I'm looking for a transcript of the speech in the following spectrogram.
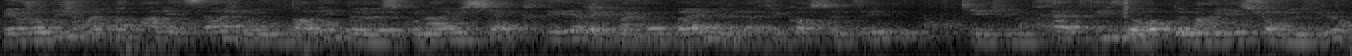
Mais aujourd'hui, j'aimerais pas parler de ça, j'aimerais vous parler de ce qu'on a réussi à créer avec ma compagne, la Fée Corseté, qui est une créatrice de robes de mariée sur mesure.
